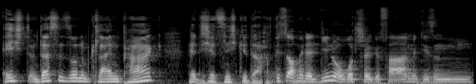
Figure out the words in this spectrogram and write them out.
echt, und das in so einem kleinen Park, hätte ich jetzt nicht gedacht. Du bist auch mit der Dino-Rutsche gefahren, mit diesen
